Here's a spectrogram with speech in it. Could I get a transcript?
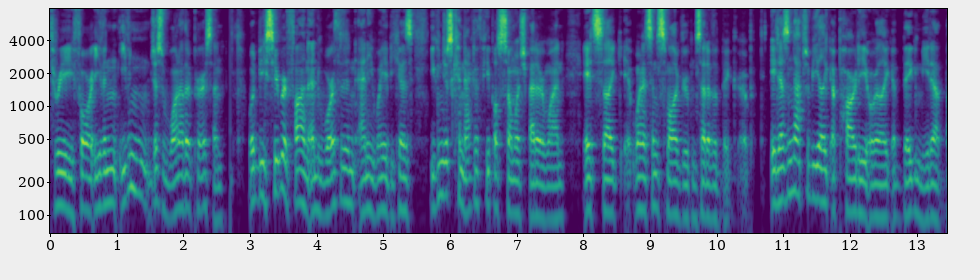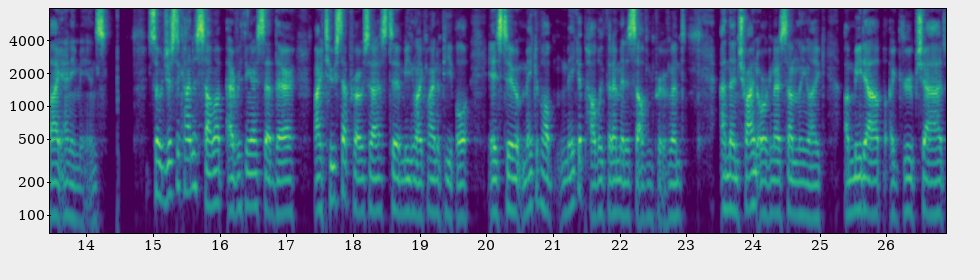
three, four, even even just one other person would be super fun and worth it in any way because you can just connect with people so much better when it's like when it's in a small group instead of a big group. It doesn't have to be like a party or like a big meetup by any means. So just to kind of sum up everything I said there, my two-step process to meeting like-minded people is to make a pub- make it public that I'm into self-improvement and then try and organize something like a meetup, a group chat,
